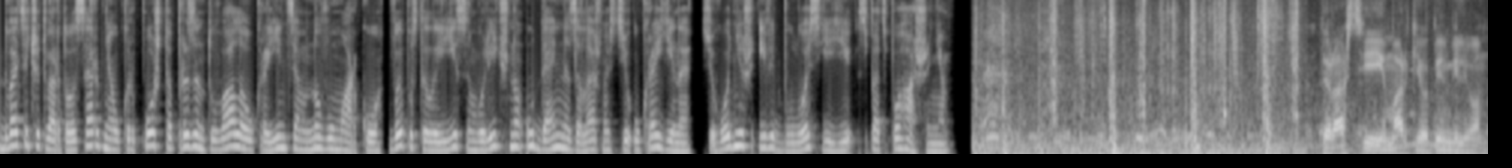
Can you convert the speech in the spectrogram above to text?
24 серпня Укрпошта презентувала українцям нову марку. Випустили її символічно у День Незалежності України. Сьогодні ж і відбулось її спецпогашення. Тираж цієї марки 1 мільйон.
